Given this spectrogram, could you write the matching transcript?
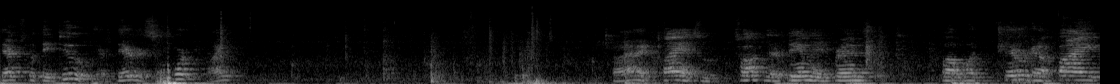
that's what they do, they're there to support you, right? I had clients who talked to their family and friends about what, they were gonna buy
